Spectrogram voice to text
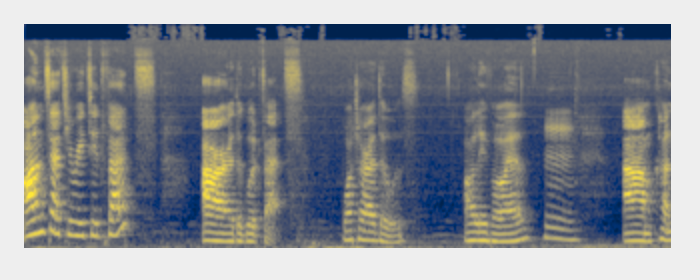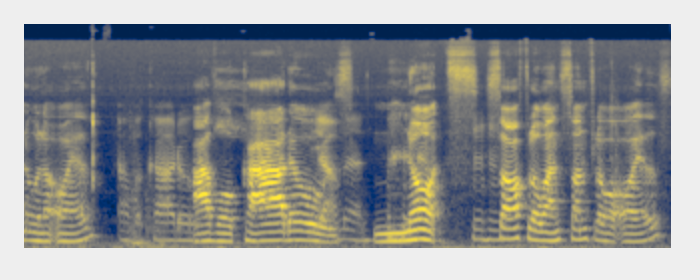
unsaturated fats are the good fats. What are those? Olive oil, hmm. um, canola oil, Avocado. avocados, Yeah, nuts, mm-hmm. safflower and sunflower oils,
